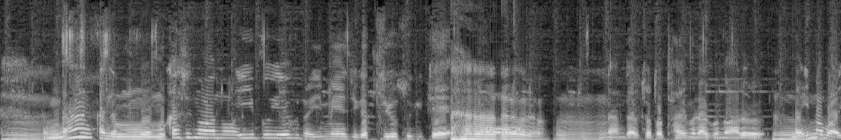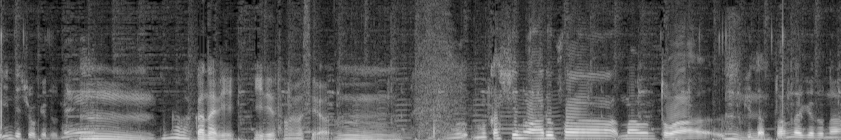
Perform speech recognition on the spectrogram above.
うん。なんかね、もう昔のあの EVF のイメージが強すぎて、あのあ、なるほど。うんうんうん。なんだろう、ちょっとタイムラグのある、うんまあ今はいいんでしょうけどね、うん。今はかなりいいでと思いますよ。うん。む昔のアルファマウントは好きだったんだけどな、ま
